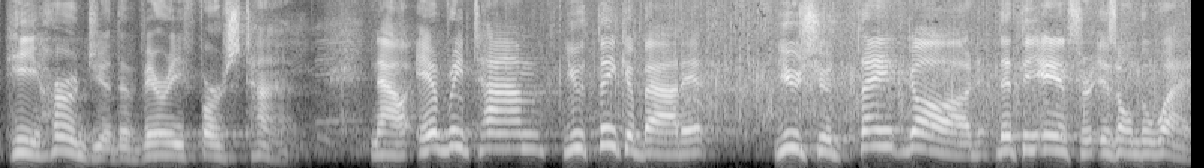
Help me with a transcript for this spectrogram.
He heard you the very first time. Now, every time you think about it, you should thank God that the answer is on the way.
